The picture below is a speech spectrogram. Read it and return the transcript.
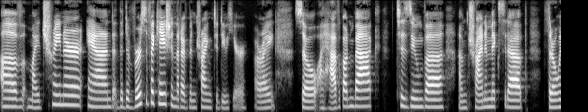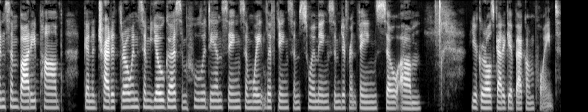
of my trainer and the diversification that I've been trying to do here. All right. So I have gotten back to Zumba. I'm trying to mix it up throw in some body pump, going to try to throw in some yoga, some hula dancing, some weightlifting, some swimming, some different things. So, um, your girl's got to get back on point.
